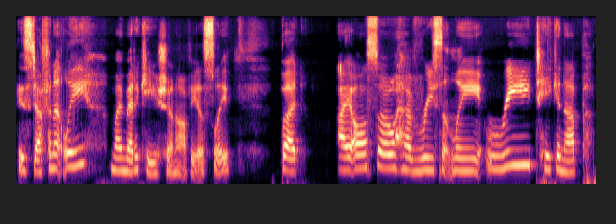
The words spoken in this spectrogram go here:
is definitely my medication, obviously. But I also have recently retaken up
